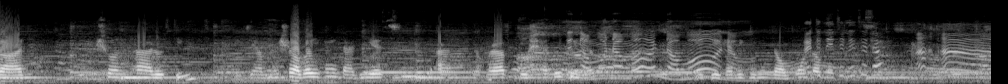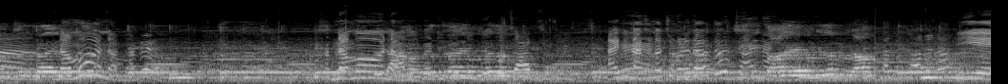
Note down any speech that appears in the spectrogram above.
গান সন্ধ্যা আরতি। যে আমরা সবাই এখানে দাঁড়িয়ে আছি আর আমরা প্রসাদে নমো নমো নমো নমো। নমো ইয়ে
